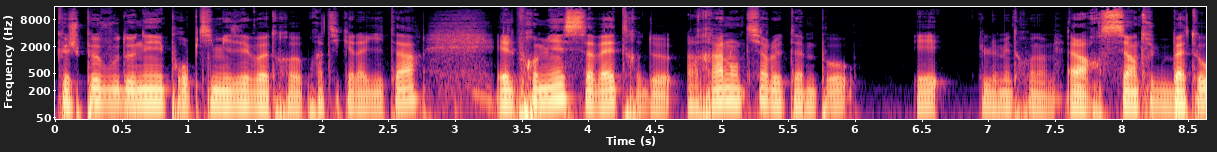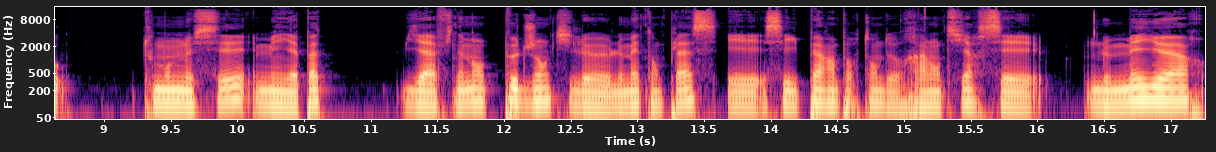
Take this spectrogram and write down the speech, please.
que je peux vous donner pour optimiser votre pratique à la guitare. Et le premier, ça va être de ralentir le tempo et le métronome. Alors, c'est un truc bateau, tout le monde le sait, mais il n'y a pas il y a finalement peu de gens qui le mettent en place et c'est hyper important de ralentir. C'est le meilleur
